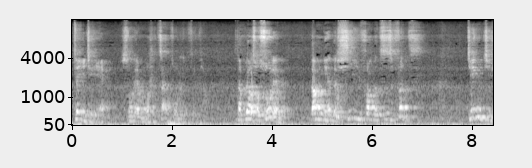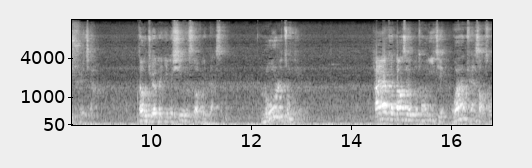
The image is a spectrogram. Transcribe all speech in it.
这一检验，苏联模式站住了就这一条。那不要说苏联，当年的西方的知识分子。经济学家都觉得一个新的社会诞生，如日中天。海尔克当时有不同意见，完全少数。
